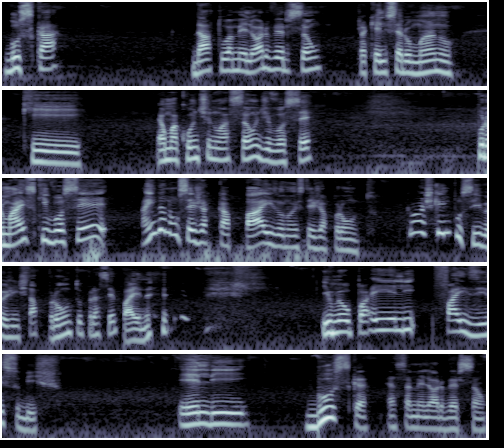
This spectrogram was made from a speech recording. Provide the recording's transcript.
buscar dar a tua melhor versão para aquele ser humano que é uma continuação de você por mais que você ainda não seja capaz ou não esteja pronto. Porque eu acho que é impossível a gente estar tá pronto para ser pai, né? E o meu pai, ele faz isso, bicho. Ele busca essa melhor versão.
